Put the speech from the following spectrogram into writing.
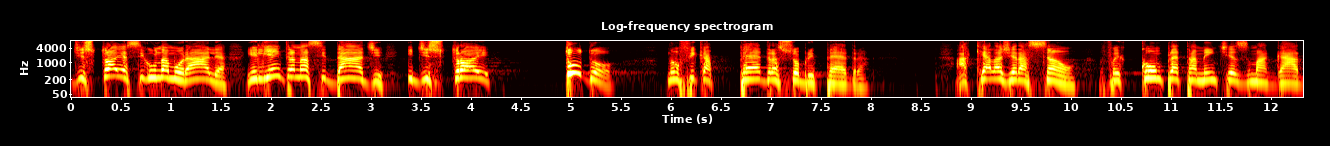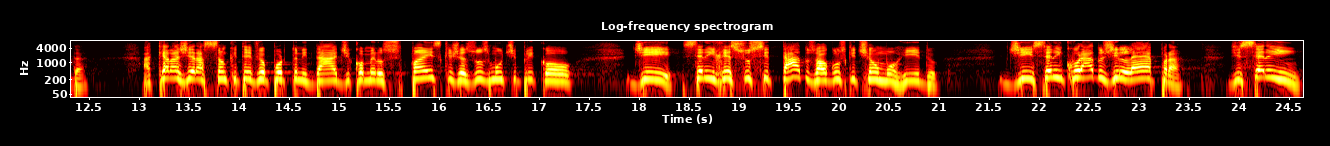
destrói a segunda muralha, e ele entra na cidade e destrói tudo não fica pedra sobre pedra. Aquela geração foi completamente esmagada. Aquela geração que teve oportunidade de comer os pães que Jesus multiplicou, de serem ressuscitados alguns que tinham morrido, de serem curados de lepra, de serem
